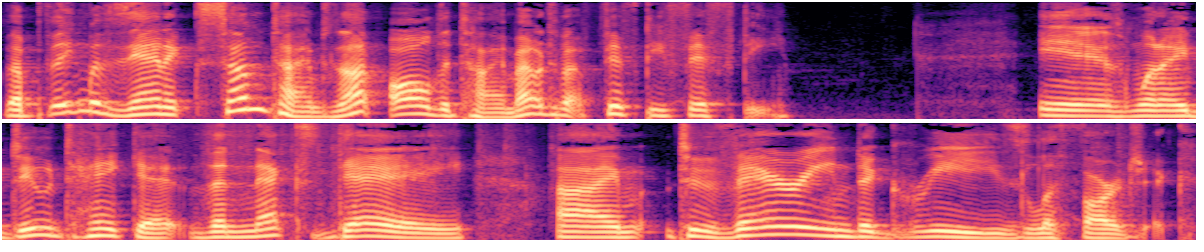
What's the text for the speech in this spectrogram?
the thing with Xanax, sometimes, not all the time, I was about 50 50 is when I do take it, the next day I'm to varying degrees lethargic.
